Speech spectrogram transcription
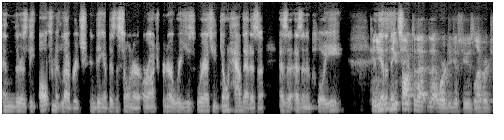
and there's the ultimate leverage in being a business owner or entrepreneur, where you whereas you don't have that as a as a as an employee. Can and you can you talk too, to that that word you just used, leverage?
